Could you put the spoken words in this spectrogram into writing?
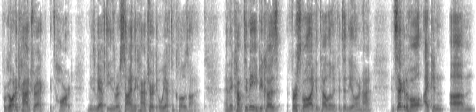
if we're going to contract, it's hard. It means we have to either assign the contract or we have to close on it. And they come to me because first of all, I can tell them if it's a deal or not, and second of all, I can um,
